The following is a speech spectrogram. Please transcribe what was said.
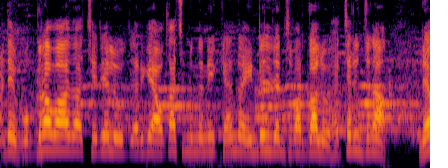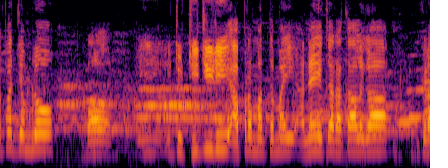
అంటే ఉగ్రవాద చర్యలు జరిగే అవకాశం ఉందని కేంద్ర ఇంటెలిజెన్స్ వర్గాలు హెచ్చరించిన నేపథ్యంలో బా ఇటు టీటీడీ అప్రమత్తమై అనేక రకాలుగా ఇక్కడ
